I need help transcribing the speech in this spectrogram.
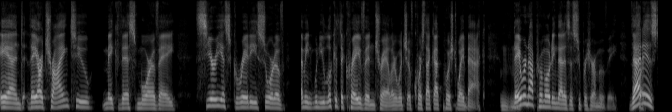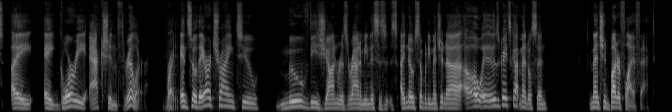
And they are trying to make this more of a serious, gritty sort of I mean, when you look at the Kraven trailer, which of course that got pushed way back, Mhm. they were not promoting that as a superhero movie. That Right. is a a gory action thriller. right. And so they are trying to move these genres around. I mean, this is I know somebody mentioned uh oh, it was great Scott Mendelson mentioned butterfly effect.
